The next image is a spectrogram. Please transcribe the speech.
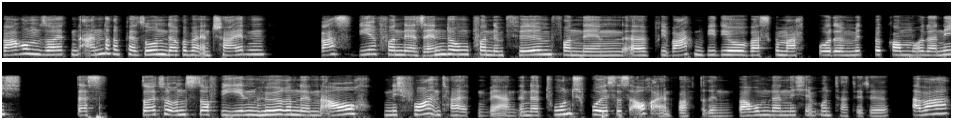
warum sollten andere Personen darüber entscheiden, was wir von der Sendung, von dem Film, von den äh, privaten Video, was gemacht wurde, mitbekommen oder nicht. Das sollte uns doch wie jedem Hörenden auch nicht vorenthalten werden. In der Tonspur ist es auch einfach drin. Warum dann nicht im Untertitel? Aber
